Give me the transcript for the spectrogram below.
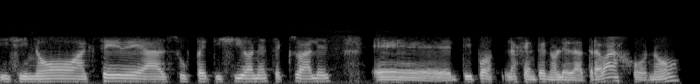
Y si no accede a sus peticiones sexuales, eh, el tipo, la gente no le da trabajo, ¿no?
